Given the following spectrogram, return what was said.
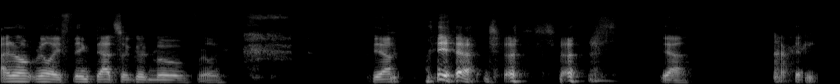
i don't really think that's a good move really yeah yeah just, yeah All right.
